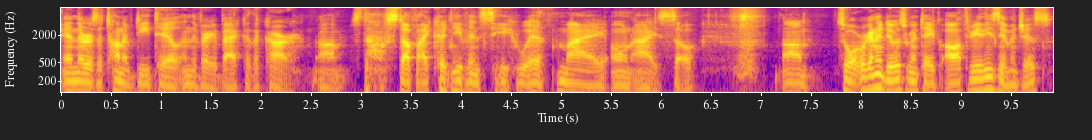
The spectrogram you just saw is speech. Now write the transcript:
And there is a ton of detail in the very back of the car. Um, stuff, stuff I couldn't even see with my own eyes. So, um, so what we're going to do is we're going to take all three of these images.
